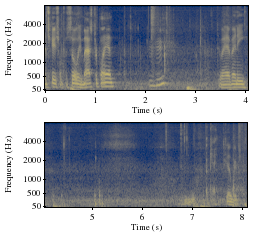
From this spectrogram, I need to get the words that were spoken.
educational facility master plan. Do I have any? Okay, go with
